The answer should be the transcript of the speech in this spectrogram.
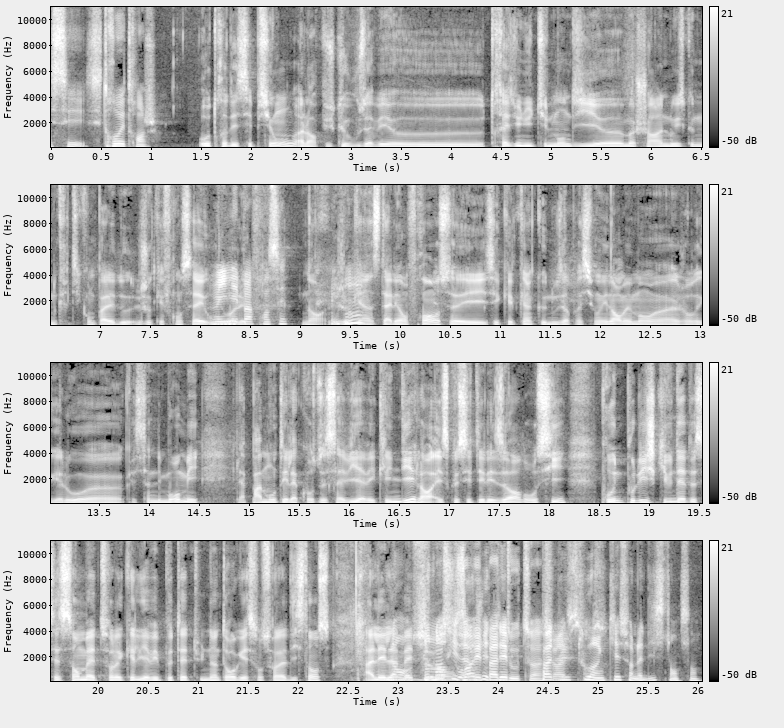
c'est trop étrange. Autre déception, alors puisque vous avez euh, très inutilement dit, euh, ma chère Anne-Louise, que nous ne critiquons pas les jockeys français. Mais il n'est pas français. Non, les jockeys installés en France, et c'est quelqu'un que nous apprécions énormément euh, à Jour de Gallo, euh, Christian mais il n'a pas monté la course de sa vie avec l'Indy. Alors est-ce que c'était les ordres aussi? Pour une pouliche qui venait de 1600 mètres, sur laquelle il y avait peut-être une interrogation sur la distance, allez la mettre devant. Je pense qu'ils n'avaient pas de doute. Pas du tout inquiet sur la distance. Hein.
